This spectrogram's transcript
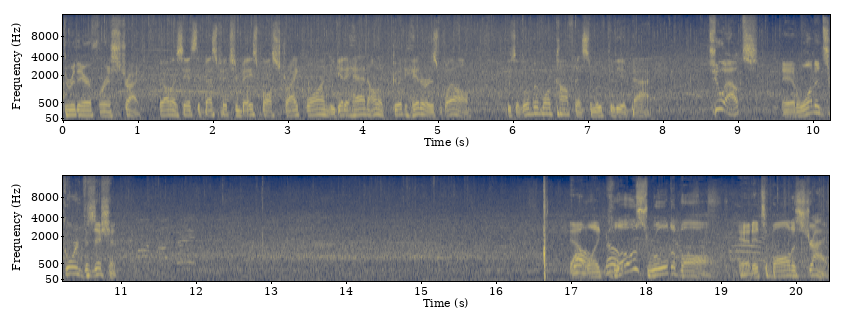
through there for a strike. Well, they say it's the best pitch in baseball. Strike one. You get ahead on a good hitter as well. Gives you a little bit more confidence to move through the at-bat. Two outs and one in scoring position. That Ball, one no. close ruled a ball. And it's a ball and a strike.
